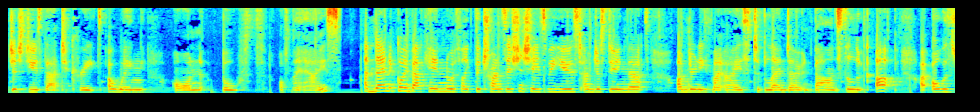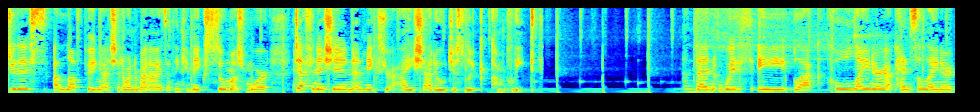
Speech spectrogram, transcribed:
Just used that to create a wing on both of my eyes. And then going back in with like the transition shades we used, I'm just doing that underneath my eyes to blend out and balance the look up. I always do this. I love putting eyeshadow under my eyes. I think it makes so much more definition and makes your eyeshadow just look complete. And then with a black kohl liner, a pencil liner,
